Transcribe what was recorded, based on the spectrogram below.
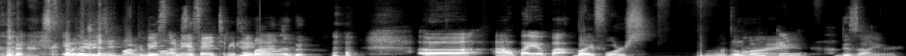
sekarang jadi kan chief marketing based on officer. saya ceritain Gimana aja. tuh? Eh, apa ya Pak? By force atau Mungkin by desire?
